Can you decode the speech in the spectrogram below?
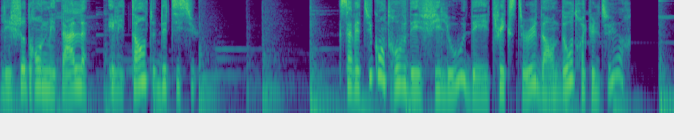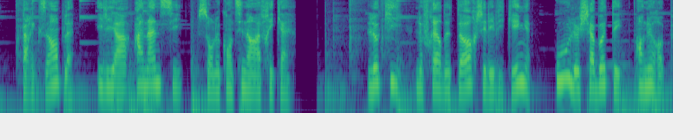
les chaudrons de métal et les tentes de tissu. Savais-tu qu'on trouve des filous, des tricksters dans d'autres cultures? Par exemple, il y a Anansi sur le continent africain. Loki, le frère de Thor chez les Vikings, ou le chaboté en Europe.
